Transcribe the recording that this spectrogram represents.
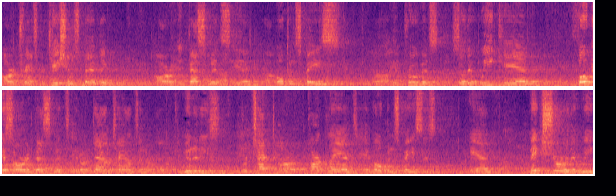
our transportation spending, our investments in uh, open space uh, improvements so that we can focus our investments in our downtowns and our older communities, protect our parklands and open spaces, and make sure that we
